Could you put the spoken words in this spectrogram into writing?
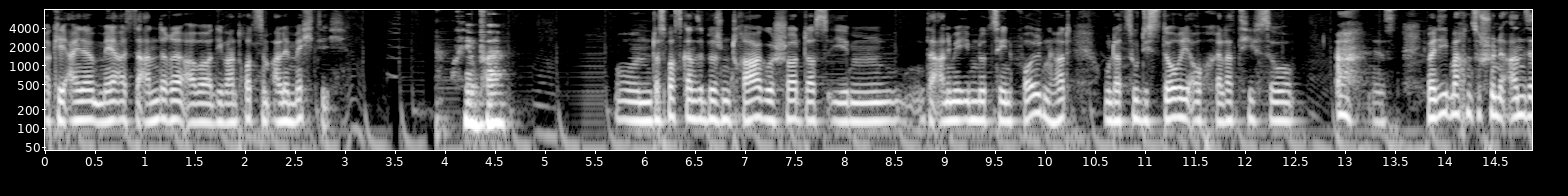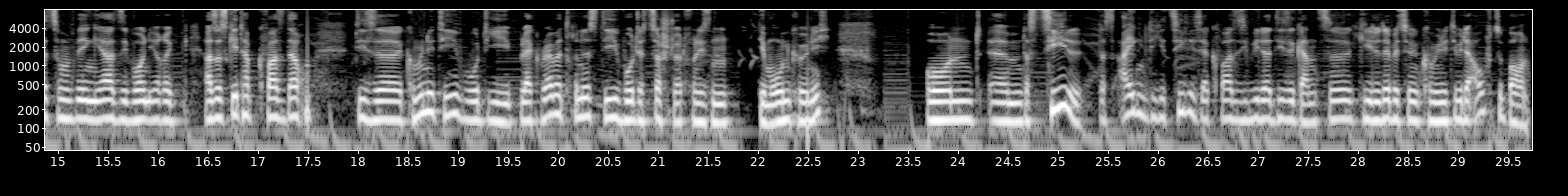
Okay, einer mehr als der andere, aber die waren trotzdem alle mächtig. Auf jeden Fall. Und das macht das Ganze ein bisschen tragischer, dass eben der Anime eben nur 10 Folgen hat und dazu die Story auch relativ so ah, ist. Ich meine, die machen so schöne Ansätze von wegen, ja, sie wollen ihre. Also es geht halt quasi darum, diese Community, wo die Black Rabbit drin ist, die wurde jetzt zerstört von diesem Dämonenkönig. Und ähm, das Ziel, das eigentliche Ziel ist ja quasi wieder diese ganze Gilde bzw. Community wieder aufzubauen.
